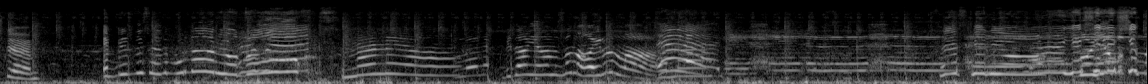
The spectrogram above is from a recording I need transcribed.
düştüm. E biz de seni burada arıyorduk. Evet. Bunlar ne ya? Bir daha yanımızdan ayrılma. Evet. Ses geliyor. Ee, yeşil ışık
